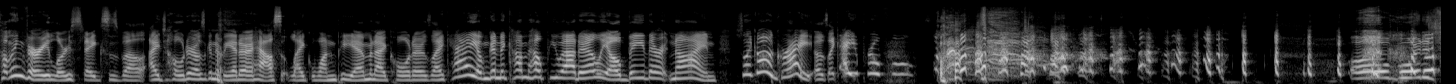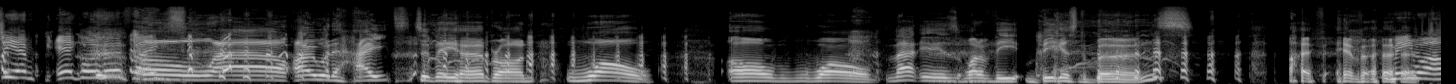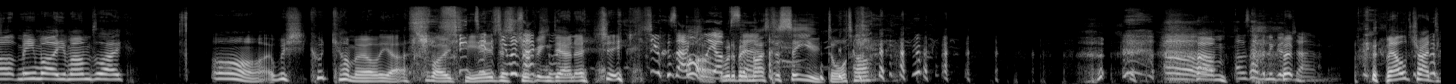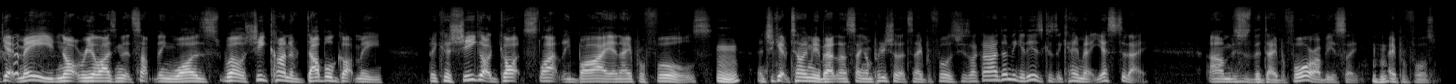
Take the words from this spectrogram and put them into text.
Something very low stakes as well. I told her I was going to be at her house at like 1 p.m. and I called her. I was like, "Hey, I'm going to come help you out early. I'll be there at 9." She's like, "Oh, great." I was like, "April Fool." Oh boy, did she have egg on her face. Oh wow! I would hate to be her, Bron. Whoa! Oh whoa! That is one of the biggest burns I've ever heard. Meanwhile, meanwhile, your mum's like, "Oh, I wish she could come earlier." Slow tear did. She just was dripping down her cheek. She was Oh, actually it would have been nice to see you, daughter. um I was having a good but- time. Belle tried to get me, not realizing that something was. Well, she kind of double got me because she got got slightly by an April Fool's, and she kept telling me about it. And I was saying, "I'm pretty sure that's an April Fool's." She's like, "Oh, I don't think it is because it came out yesterday." Um, this is the day before, obviously, April Fool's.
